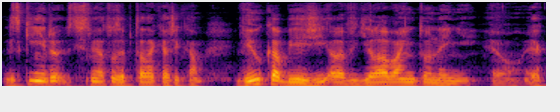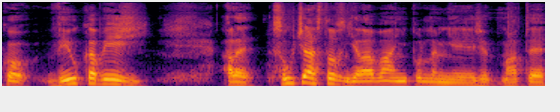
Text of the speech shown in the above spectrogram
Vždycky někdo, když se mě na to zeptá, tak já říkám, výuka běží, ale vzdělávání to není. Jo? Jako výuka běží. Ale součást toho vzdělávání podle mě je, že máte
